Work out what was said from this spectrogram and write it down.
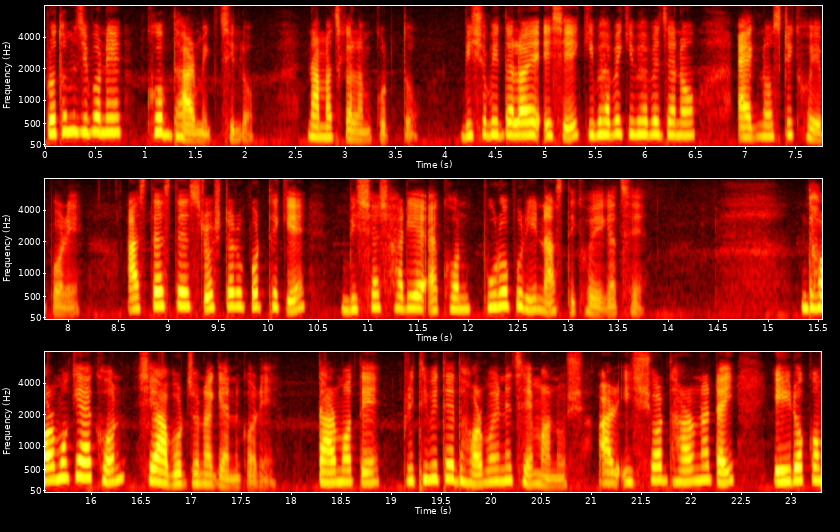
প্রথম জীবনে খুব ধার্মিক ছিল। নামাজ কালাম করত। বিশ্ববিদ্যালয়ে এসে কীভাবে কীভাবে যেন অ্যাগনস্টিক হয়ে পড়ে। আস্তে আস্তে স্রষ্টার উপর থেকে বিশ্বাস হারিয়ে এখন পুরোপুরি নাস্তিক হয়ে গেছে। ধর্মকে এখন সে আবর্জনা জ্ঞান করে। তার মতে, পৃথিবীতে ধর্ম এনেছে মানুষ, আর ঈশ্বর ধারণাটাই এই রকম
